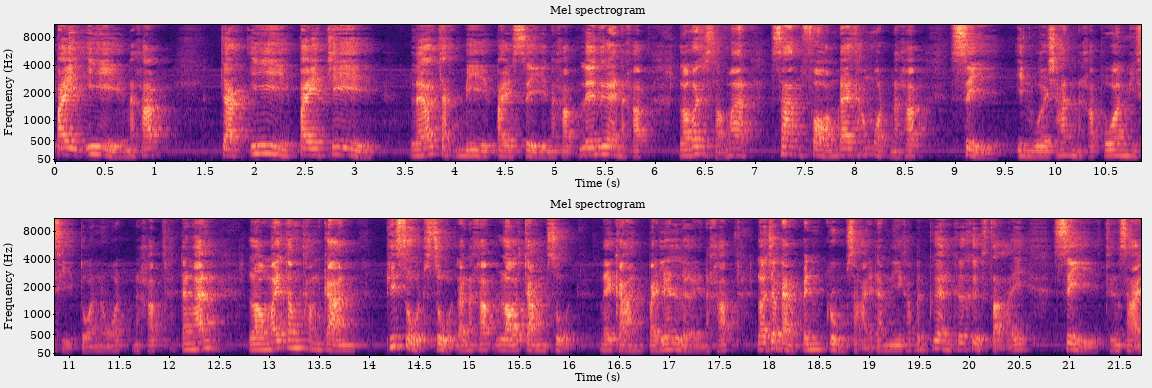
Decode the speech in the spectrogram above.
ไป E นะครับ จาก E ไป G แล้วจาก B ไป C นะครับ เรื่อยๆนะครับ เราก็จะสามารถสร้างฟอร์มได้ทั้งหมดนะครับ 4 inversion นะครับ เพราะว่ามี 4 ตัวโน้ตนะครับ ดังนั้นเราไม่ต้องทำการพิสูจน์สูตรแล้วนะครับ เราจำสูตรในการไปเล่นเลยนะครับ เราจะแบ่งเป็นกลุ่มสายดังนี้ครับเพื่อนๆ ก็คือสาย 4 ถึงสาย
